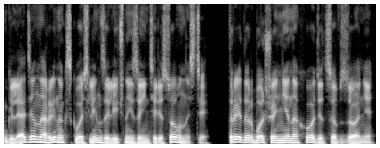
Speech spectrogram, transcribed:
Глядя на рынок сквозь линзы личной заинтересованности, трейдер больше не находится в зоне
